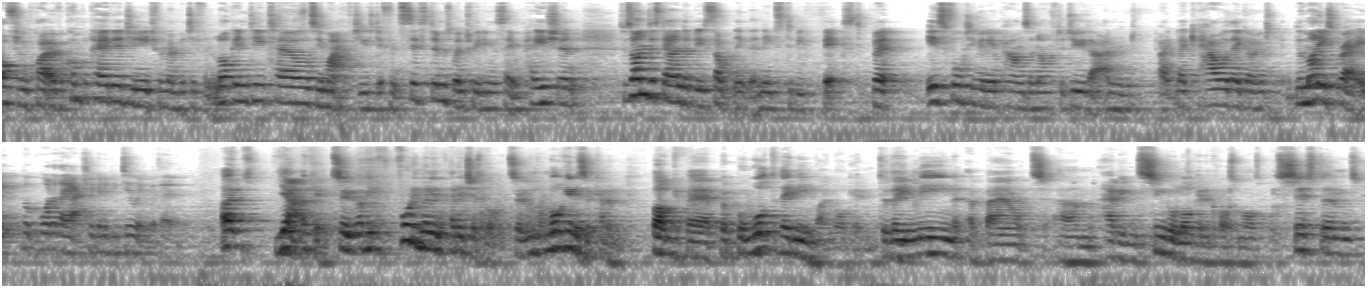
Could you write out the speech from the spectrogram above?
often quite overcomplicated. You need to remember different login details. You might have to use different systems when treating the same patient. So it's understandably something that needs to be fixed. But is 40 million pounds enough to do that? And like, how are they going to? The money's great, but what are they actually going to be doing with it? Uh, yeah, okay. So, I mean, 40 million NHS login. So, login is a kind of bugbear, but, but what do they mean by login? Do they mean about um, having single login across multiple systems?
